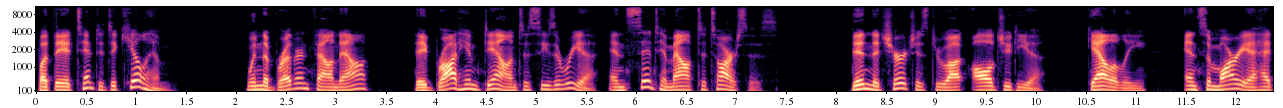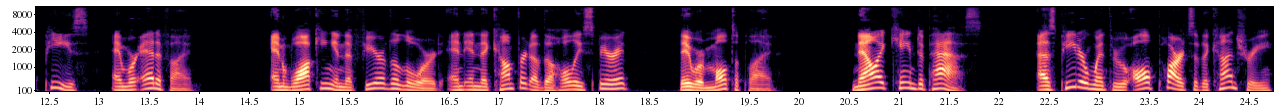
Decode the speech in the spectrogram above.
But they attempted to kill him. When the brethren found out, they brought him down to Caesarea, and sent him out to Tarsus. Then the churches throughout all Judea, Galilee, and Samaria had peace and were edified. And walking in the fear of the Lord and in the comfort of the Holy Spirit, they were multiplied. Now it came to pass, as Peter went through all parts of the country,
